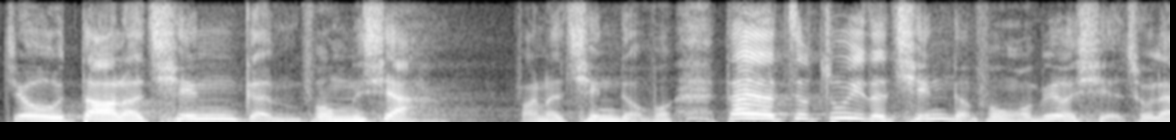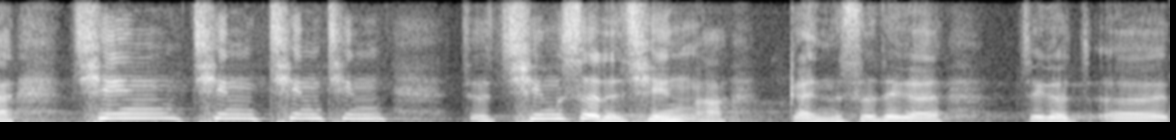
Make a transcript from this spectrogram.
就到了青埂峰下，放了青埂峰。大家就注意的青埂峰，我没有写出来。青青青青，就是青色的青啊，埂是这个。这个呃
